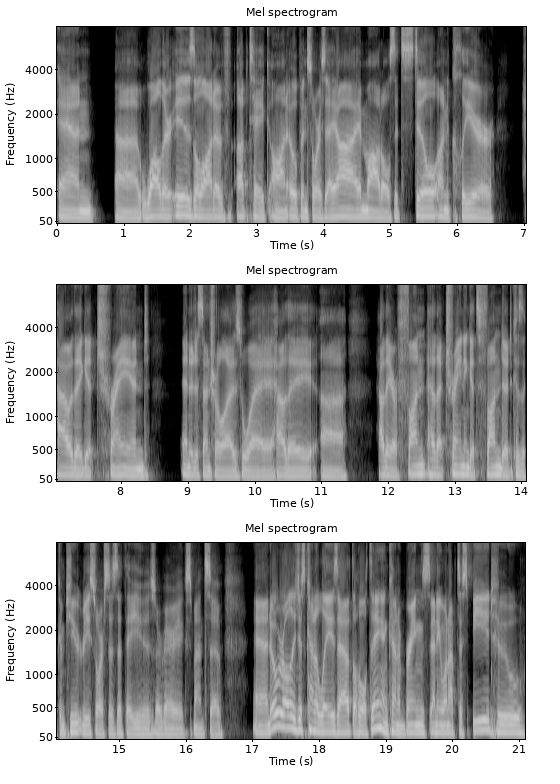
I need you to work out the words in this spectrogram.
and uh, while there is a lot of uptake on open source AI models, it's still unclear how they get trained in a decentralized way, how they uh, how they are fund, how that training gets funded because the compute resources that they use are very expensive. And overall, he just kind of lays out the whole thing and kind of brings anyone up to speed who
